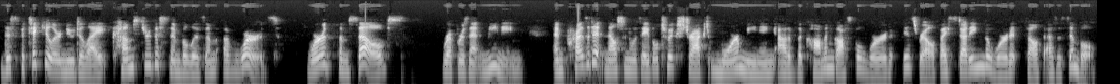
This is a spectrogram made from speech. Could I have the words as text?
This particular new delight comes through the symbolism of words. Words themselves represent meaning, and President Nelson was able to extract more meaning out of the common gospel word Israel by studying the word itself as a symbol.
